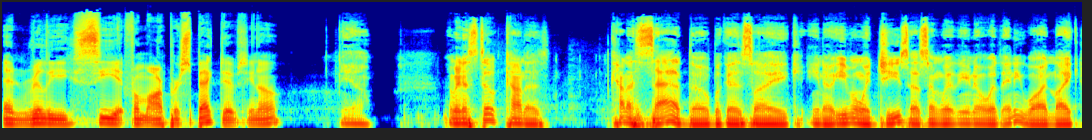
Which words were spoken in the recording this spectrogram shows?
and really see it from our perspectives. You know. Yeah. I mean, it's still kind of kind of sad though because like you know even with jesus and with you know with anyone like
